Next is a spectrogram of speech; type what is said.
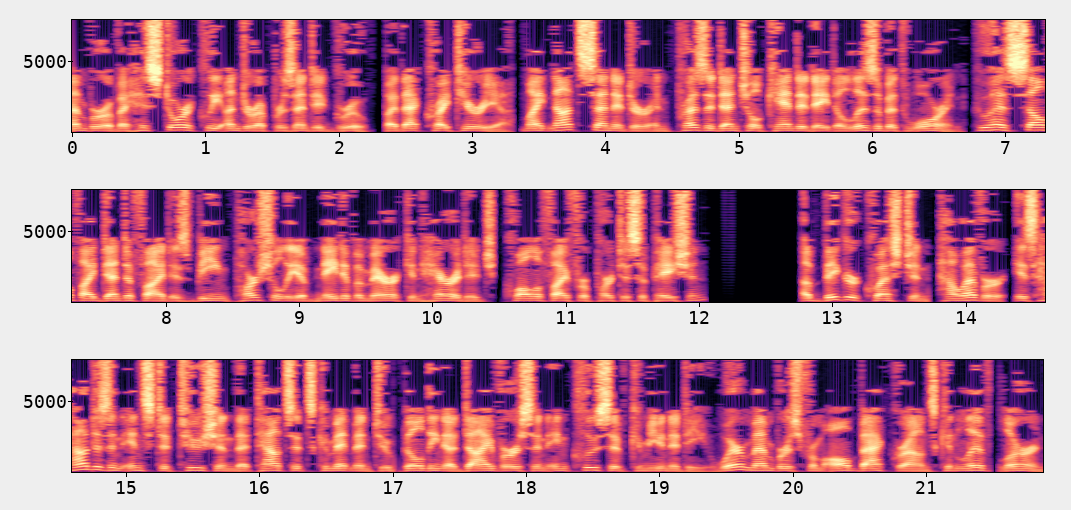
member of a historically underrepresented group. By that criteria, might not Senator and presidential candidate Elizabeth Warren, who has self-identified as being partially of Native American heritage, qualify for participation? A bigger question, however, is how does an institution that touts its commitment to building a diverse and inclusive community where members from all backgrounds can live, learn,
